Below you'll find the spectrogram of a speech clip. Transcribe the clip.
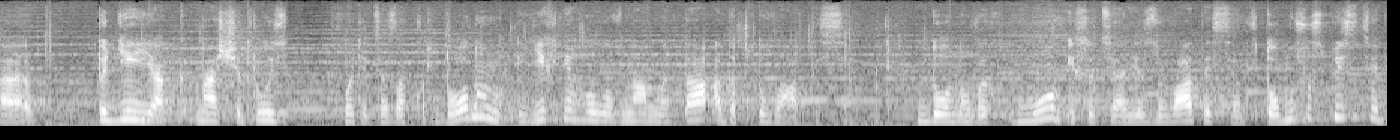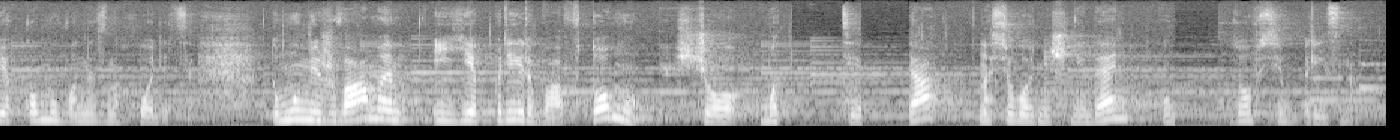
Е, Тоді як наші друзі знаходяться за кордоном, їхня головна мета адаптуватися до нових умов і соціалізуватися в тому суспільстві, в якому вони знаходяться. Тому між вами і є прірва в тому, що мотивація на сьогоднішній день зовсім різна.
